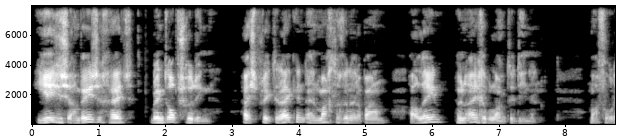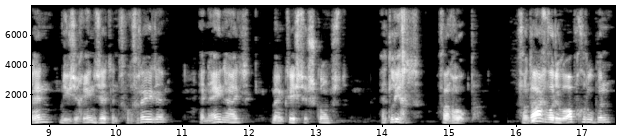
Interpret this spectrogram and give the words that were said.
Jezus' aanwezigheid brengt opschudding. Hij spreekt rijken en machtigen erop aan alleen hun eigen belang te dienen. Maar voor hen die zich inzetten voor vrede en eenheid brengt Christus komst het licht van hoop. Vandaag worden we opgeroepen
